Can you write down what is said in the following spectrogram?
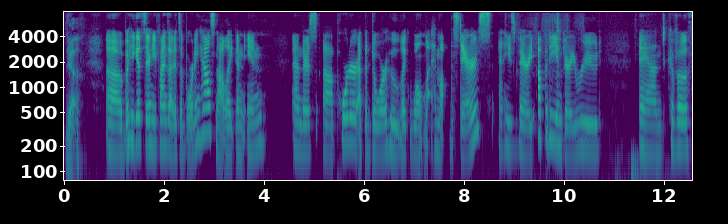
Yeah. Uh, but he gets there and he finds out it's a boarding house, not like an inn. And there's a porter at the door who like won't let him up the stairs, and he's very uppity and very rude. And Kvothe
